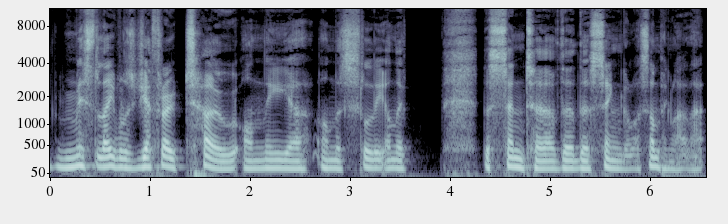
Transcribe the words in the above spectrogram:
mislabeled as Jethro Toe on the uh, on the sle- on the the centre of the, the single or something like that.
